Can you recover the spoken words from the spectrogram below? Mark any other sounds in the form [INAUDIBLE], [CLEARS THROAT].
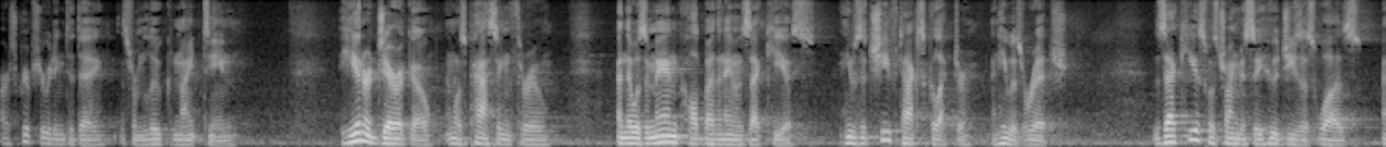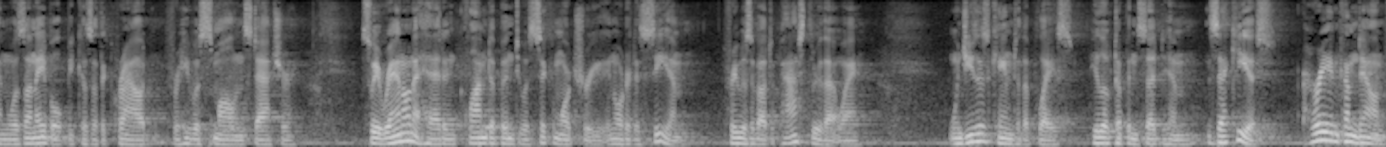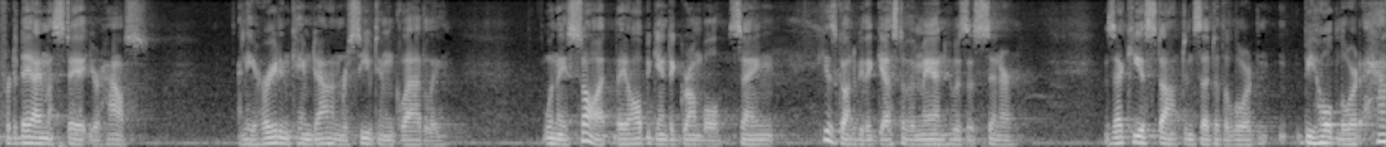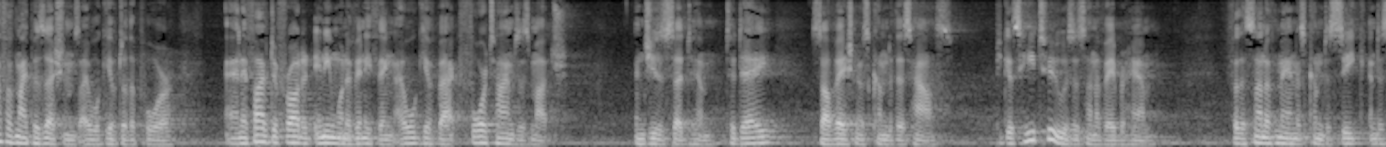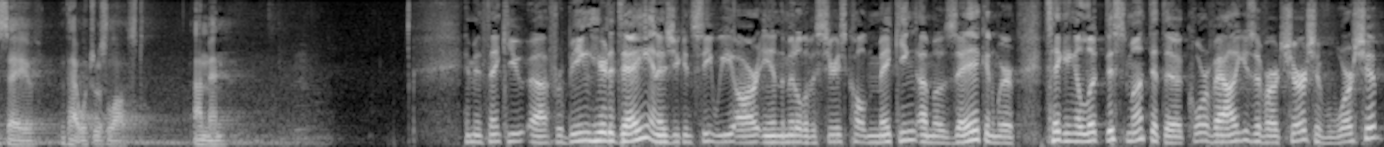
Our scripture reading today is from Luke 19. He entered Jericho and was passing through, and there was a man called by the name of Zacchaeus. He was a chief tax collector, and he was rich. Zacchaeus was trying to see who Jesus was, and was unable because of the crowd, for he was small in stature. So he ran on ahead and climbed up into a sycamore tree in order to see him, for he was about to pass through that way. When Jesus came to the place, he looked up and said to him, Zacchaeus, hurry and come down, for today I must stay at your house. And he hurried and came down and received him gladly. When they saw it, they all began to grumble, saying, He has gone to be the guest of a man who is a sinner. Zacchaeus stopped and said to the Lord, Behold, Lord, half of my possessions I will give to the poor, and if I've defrauded anyone of anything, I will give back four times as much. And Jesus said to him, Today salvation has come to this house, because he too is a son of Abraham. For the Son of Man has come to seek and to save that which was lost. Amen. Amen. Thank you uh, for being here today. And as you can see, we are in the middle of a series called Making a Mosaic, and we're taking a look this month at the core values of our church of worship,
